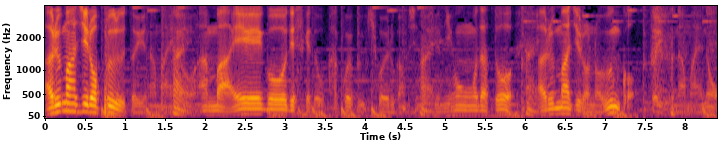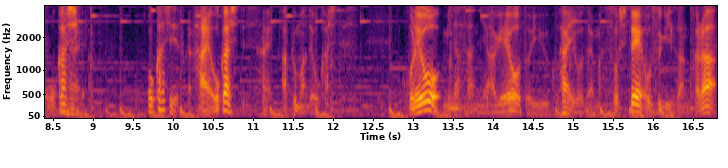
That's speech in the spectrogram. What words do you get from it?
アルマジロプールという名前の、はい。あまあ、英語ですけど、かっこよく聞こえるかもしれないですけど、日本語だと、はい。アルマジロのうんこという名前のお菓子が、お菓子ですか？らはい、お菓子です、はい。あくまでお菓子です。これを皆さんにあげようということでございます。そして、おすぎさんから、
